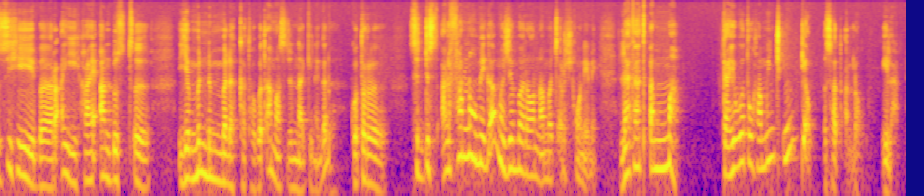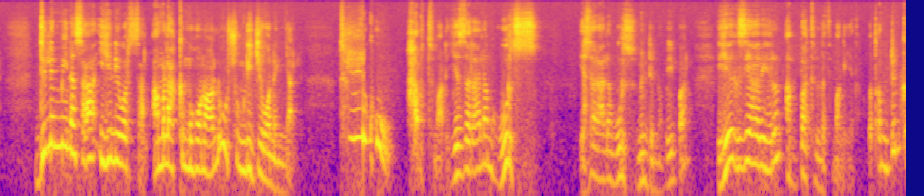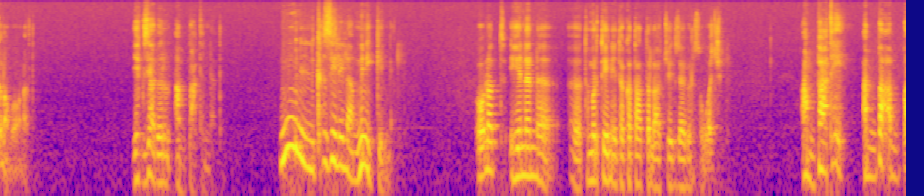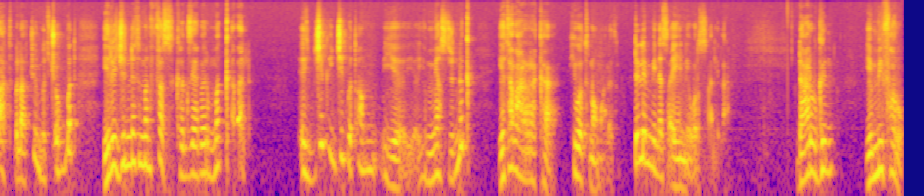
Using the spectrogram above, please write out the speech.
እዚህ በራእይ 21 ውስጥ የምንመለከተው በጣም አስደናቂ ነገር ቁጥር ስድስት አልፋና ኦሜጋ መጀመሪያውና መጨረሻው እኔ ነኝ፣ ለተጠማ ከሕይወት ውሃ ምንጭ እንዲያው እሰጣለሁ ይላል። ድል የሚነሳ ይህን ይወርሳል፣ አምላክም እሆነዋለሁ፣ እርሱም ልጅ ይሆነኛል። ትልቁ ሀብት ማለት የዘላለም ውርስ የዘላለም ውርስ ምንድን ነው ቢባል የእግዚአብሔርን አባትነት ማግኘት ነው። በጣም ድንቅ ነው በእውነት የእግዚአብሔርን አባትነት ምን ከዚህ ሌላ ምን ይገኛል? እውነት ይህንን ትምህርቴን የተከታተላችሁ የእግዚአብሔር ሰዎች አባቴ አባ አባት ብላችሁ የምትጮሁበት የልጅነት መንፈስ ከእግዚአብሔር መቀበል እጅግ እጅግ በጣም የሚያስደንቅ የተባረከ ህይወት ነው ማለት ነው። ድል የሚነሳ ይህን ይወርሳል ይላል። ዳሩ ግን የሚፈሩ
